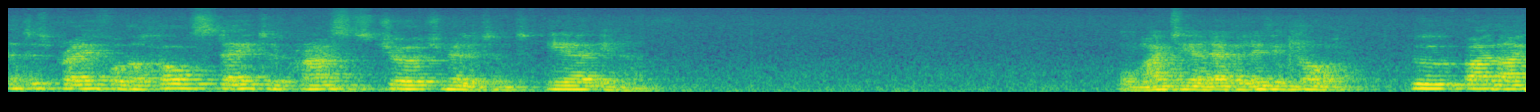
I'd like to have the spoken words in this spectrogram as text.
let us pray for the whole state of Christ's Church militant here in earth. Almighty and ever-living God, who by thy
